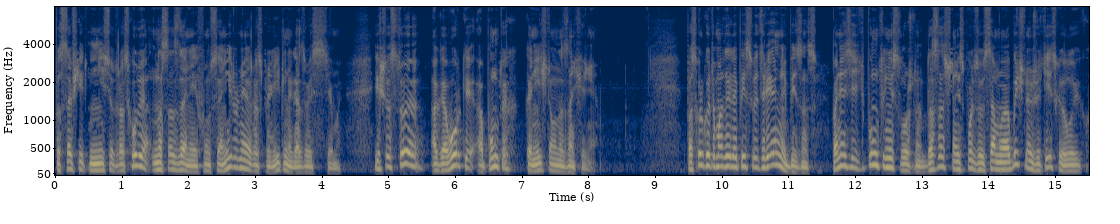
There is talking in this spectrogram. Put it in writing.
Поставщик не несет расходы на создание и функционирование распределительной газовой системы. И шестое. Оговорки о пунктах конечного назначения. Поскольку эта модель описывает реальный бизнес, понять эти пункты несложно. Достаточно использовать самую обычную житейскую логику.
